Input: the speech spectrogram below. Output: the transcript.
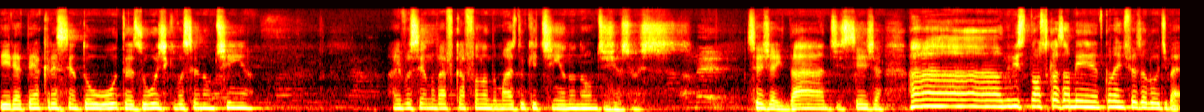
e Ele até acrescentou outras hoje que você não tinha. Aí você não vai ficar falando mais do que tinha no nome de Jesus. Amém. Seja a idade, seja. Ah, no início do nosso casamento, quando a gente fez a lua de mel.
